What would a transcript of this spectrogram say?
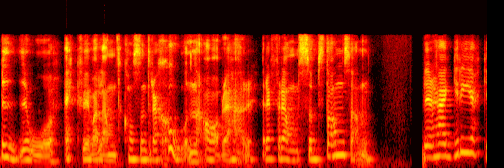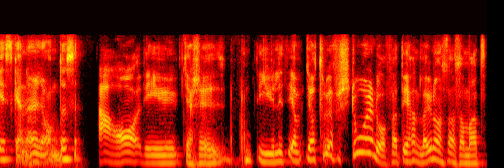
bioekvivalent koncentration av den här referenssubstansen. Blir det här grekiska nu John? Du Ja, det är ju kanske... Det är ju lite, jag, jag tror jag förstår ändå, för att det handlar ju någonstans om att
